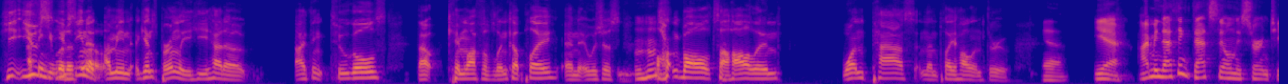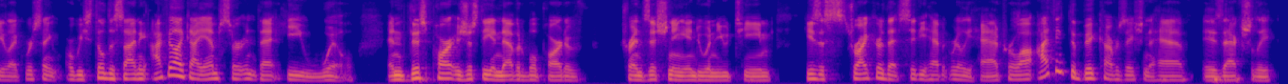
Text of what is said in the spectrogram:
He you, have seen well. it. I mean, against Burnley, he had a I think two goals that came off of link up play, and it was just mm-hmm. long ball to Haaland, one pass, and then play Haaland through. Yeah. Yeah. I mean, I think that's the only certainty. Like we're saying, are we still deciding? I feel like I am certain that he will. And this part is just the inevitable part of transitioning into a new team. He's a striker that City haven't really had for a while. I think the big conversation to have is actually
